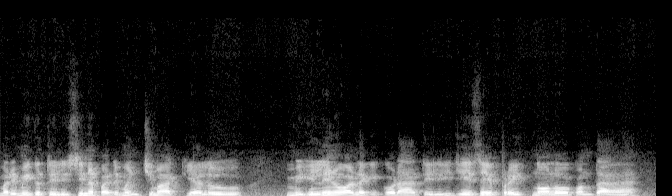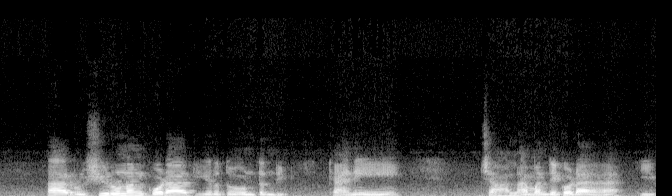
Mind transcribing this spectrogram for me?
మరి మీకు తెలిసిన పది మంచి వాక్యాలు మిగిలిన వాళ్ళకి కూడా తెలియజేసే ప్రయత్నంలో కొంత ఆ ఋషి రుణం కూడా తీరుతూ ఉంటుంది. కానీ చాలామంది కూడా ఈ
